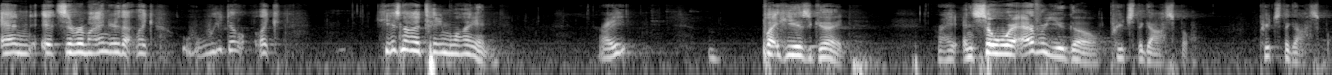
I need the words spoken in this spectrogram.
And it's a reminder that, like, we don't, like, he is not a tame lion, right? But he is good, right? And so wherever you go, preach the gospel. Preach the gospel.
